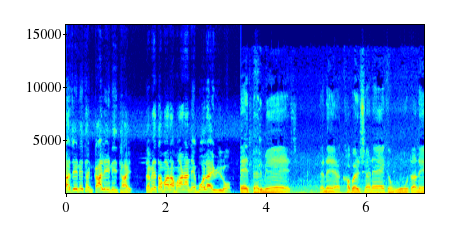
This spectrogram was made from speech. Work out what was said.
આજે નહીં થાય ને કાલે નહીં થાય. તમે તમારા માણાને બોલાવી લો. એ ધર્મેશ તને ખબર છે ને કે હું તને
